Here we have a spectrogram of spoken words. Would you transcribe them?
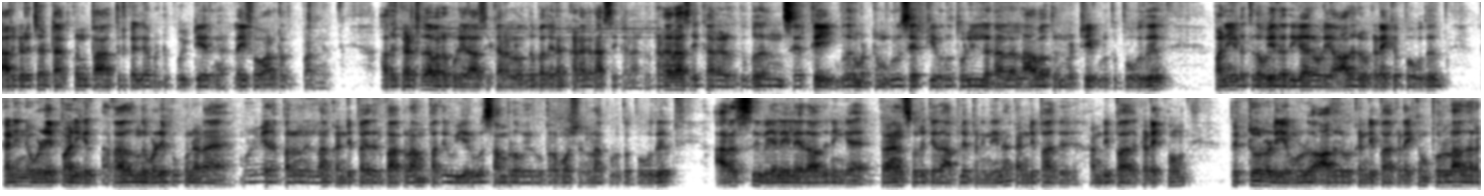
யார் கிடைச்சா டக்குன்னு பார்த்துட்டு கல்யாணம் பண்ணிட்டு போயிட்டே இருங்க. லைஃப்பை வாழ்றதுக்கு பாருங்க. அதுக்கு அடுத்ததாக வரக்கூடிய ராசிக்காரர்கள் வந்து பார்த்தீங்கன்னா கடகராசிக்காரர்கள். கடகராசிக்காரர்களுக்கு புதன் சேர்க்கை புதன் மற்றும் குரு சேர்க்கை வந்து தொழிலில் நல்ல லாபத்துடன் வெற்றியை கொடுக்க போகுது. பணியிடத்தில் உயர் அதிகாரிகளுடைய ஆதரவு கிடைக்கப் போகுது. கடின உழைப்பாளிகள் அதாவது இந்த உழைப்புக்குண்டான முழுமையான பலன் எல்லாம் கண்டிப்பாக எதிர்பார்க்கலாம். பதவி உயர்வு சம்பள உயர்வு ப்ரமோஷன்லாம் கொடுக்க போகுது. அரசு வேலையில் ஏதாவது நீங்கள் ட்ரான்ஸ்ஃபருக்கு ஏதாவது அப்ளை பண்ணியிருந்தீங்கன்னா கண்டிப்பாக அது கண்டிப்பாக அது கிடைக்கும். பெற்றோருடைய முழு ஆதரவு கண்டிப்பாக கிடைக்கும். பொருளாதார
